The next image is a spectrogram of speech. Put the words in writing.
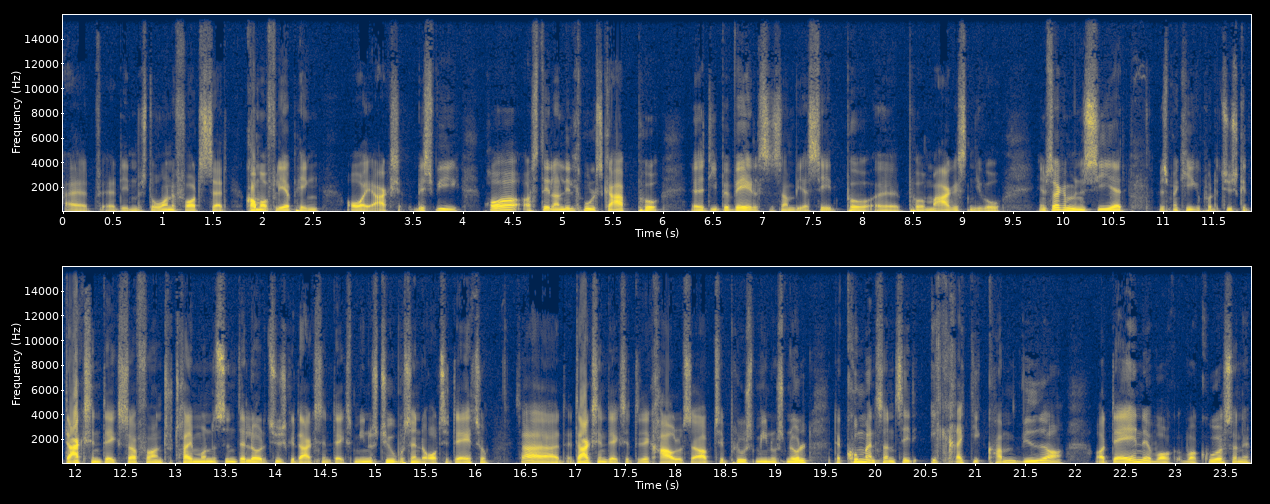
at, at investorerne fortsat kommer flere penge over i aktier. Hvis vi prøver at stille en lille smule skarp på øh, de bevægelser, som vi har set på, øh, på markedsniveau, jamen så kan man sige, at hvis man kigger på det tyske DAX-indeks, så for en to-tre måneder siden, der lå det tyske DAX-indeks minus 20% over til dato. Så er DAX-indekset, det kravlede sig op til plus minus 0. Der kunne man sådan set ikke rigtig komme videre, og dagene, hvor, hvor kurserne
